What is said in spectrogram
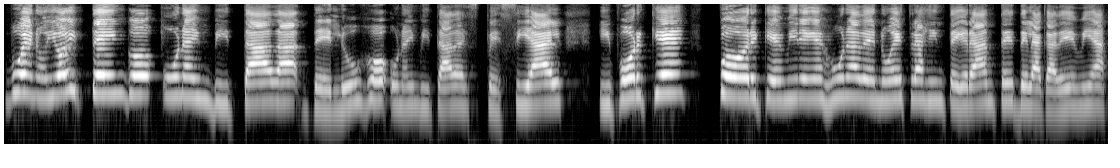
Bueno, y hoy tengo una invitada de lujo, una invitada especial. ¿Y por qué? Porque miren, es una de nuestras integrantes de la Academia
